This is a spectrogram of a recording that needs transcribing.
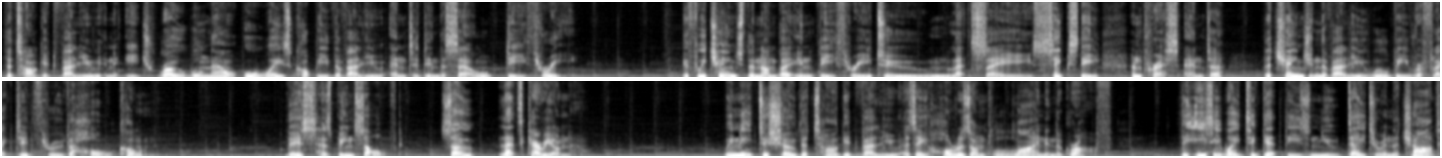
The target value in each row will now always copy the value entered in the cell D3. If we change the number in D3 to, let's say, 60 and press enter, the change in the value will be reflected through the whole column. This has been solved, so let's carry on now. We need to show the target value as a horizontal line in the graph. The easy way to get these new data in the chart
